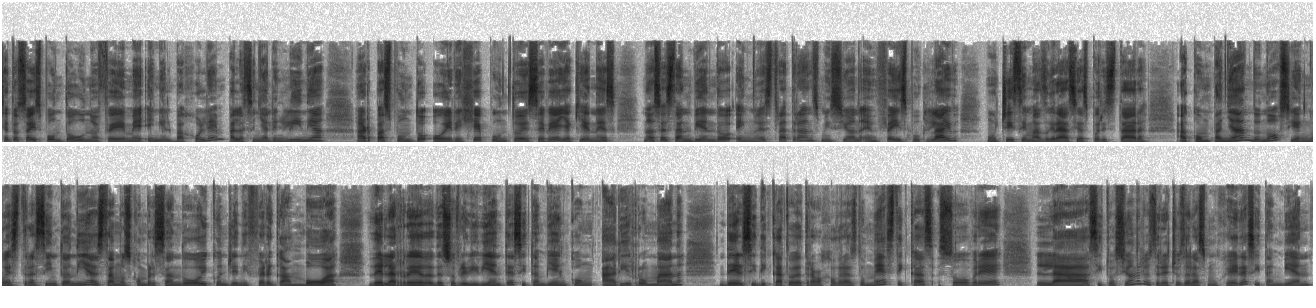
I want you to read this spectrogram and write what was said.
106.1 FM en el Bajo Lempa, la señal en línea, arpas.org.sb y a quienes nos están viendo en nuestra transmisión en Facebook Live. Muchísimas gracias por estar acompañándonos y en nuestra sintonía estamos conversando hoy con Jennifer Gamboa de la Red de Sobrevivientes y también con Ari Román del Sindicato de Trabajadoras Domésticas sobre la situación de los derechos de las mujeres y también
